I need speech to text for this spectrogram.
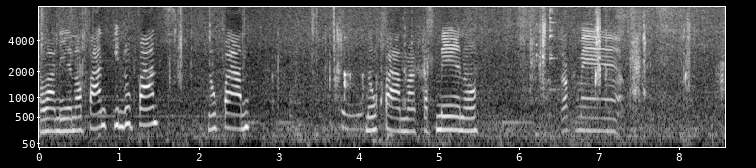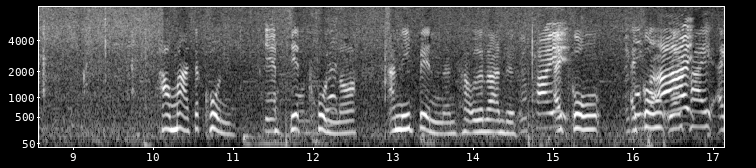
ประมาณนี้เนาะปานกินลูกปานน้องปาน น้องปานมากับแม่เนาะรับแม่เฮามาจะคน เจ็ดเจ็ดคนเนาะอันนี้เป็นอันเฮาเอิ้นว่าอันเด้อเออไพ่ไอ้กงไอ้ไอ้กกงงกับเอ้ยอ้ายไพไอ้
